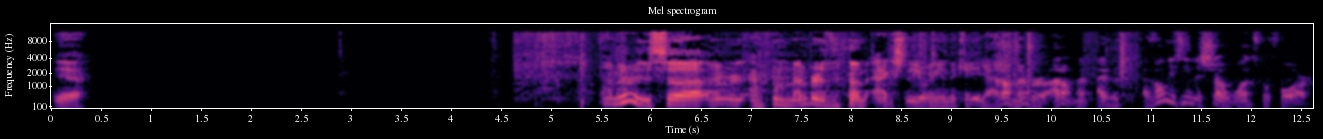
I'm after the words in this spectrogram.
Yeah. I remember this. Uh, I remember. I remember them actually going in the cage. Yeah, I don't remember. I don't. Remember. I've I've only seen the show once before.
